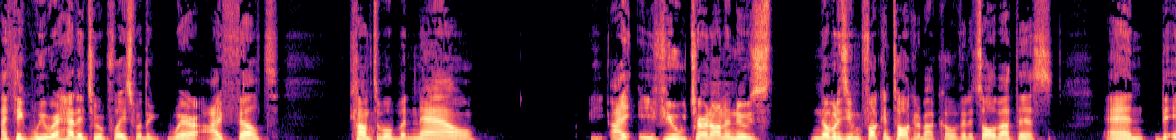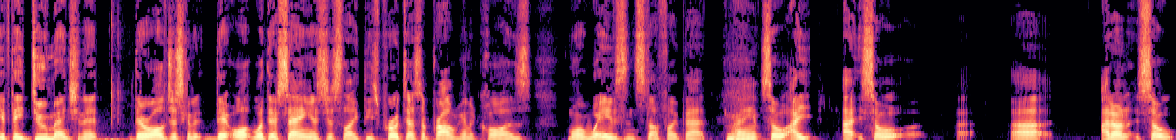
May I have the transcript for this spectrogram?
I think we were headed to a place where the where I felt comfortable. But now, I if you turn on the news, nobody's even fucking talking about COVID. It's all about this. And th- if they do mention it, they're all just gonna. They're all what they're saying is just like these protests are probably going to cause more waves and stuff like that. Right. So I, I so, uh, uh, I don't. So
